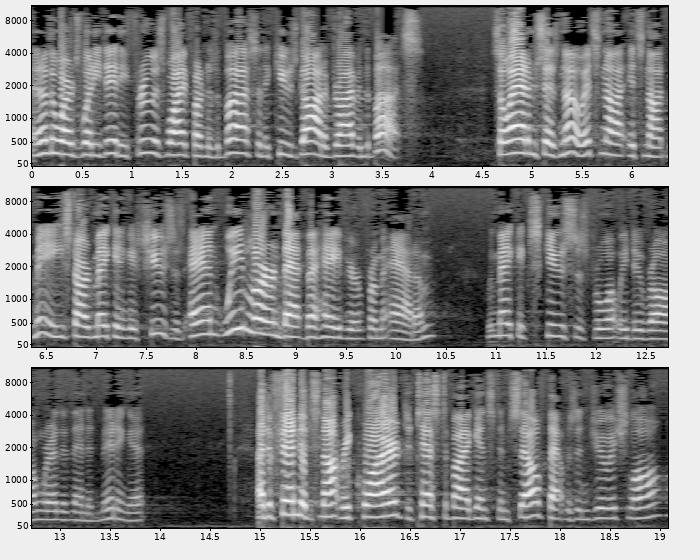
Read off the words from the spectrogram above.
In other words, what he did, he threw his wife under the bus and accused God of driving the bus. So Adam says, No, it's not, it's not me. He started making excuses. And we learned that behavior from Adam. We make excuses for what we do wrong rather than admitting it. A defendant is not required to testify against himself. That was in Jewish law.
